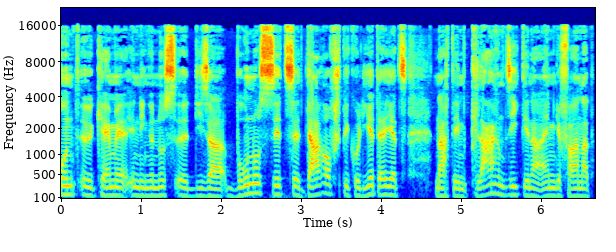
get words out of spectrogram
und äh, käme in den Genuss äh, dieser Bonussitze. Darauf spekuliert er jetzt nach dem klaren Sieg, den er eingefahren hat.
